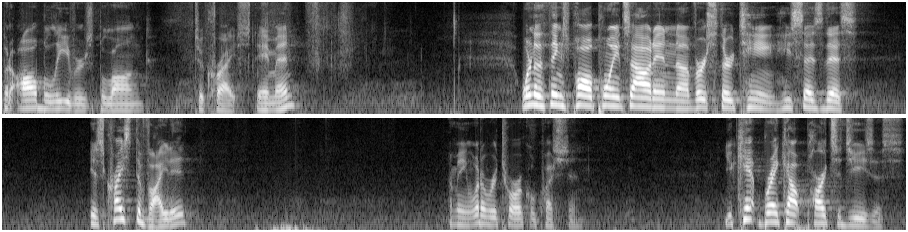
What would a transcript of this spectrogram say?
but all believers belonged to Christ. Amen? One of the things Paul points out in uh, verse 13, he says this Is Christ divided? I mean, what a rhetorical question. You can't break out parts of Jesus.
